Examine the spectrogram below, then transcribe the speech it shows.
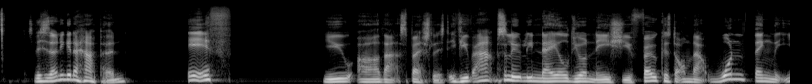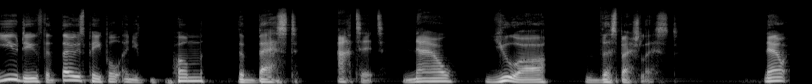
So, this is only going to happen if you are that specialist. If you've absolutely nailed your niche, you've focused on that one thing that you do for those people, and you've become the best at it. Now you are the specialist. Now,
